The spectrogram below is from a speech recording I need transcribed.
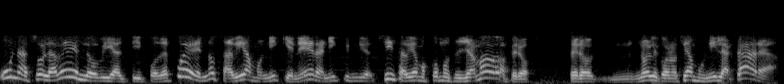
Una sola vez lo vi al tipo. Después no sabíamos ni quién era, ni sí sabíamos cómo se llamaba, pero pero no le conocíamos ni la cara,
